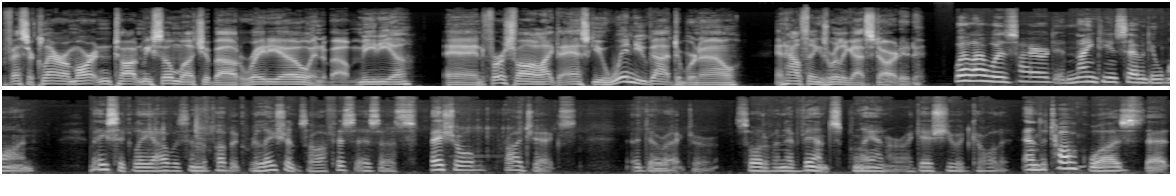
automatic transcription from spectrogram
Professor Clara Martin taught me so much about radio and about media. And first of all, I'd like to ask you when you got to Brenau and how things really got started. Well, I was hired in 1971. Basically, I was in the public relations office as a special projects uh, director, sort of an events planner, I guess you would call it. And the talk was that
